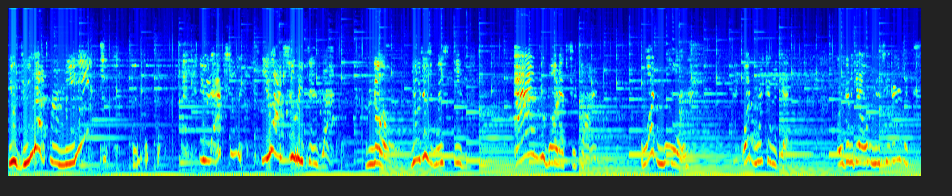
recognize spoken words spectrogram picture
You do that for me? you actually, you actually did that. No, you just wasted, and you bought extra time. What more? What more can we get? Are we gonna get all the mutators ex-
